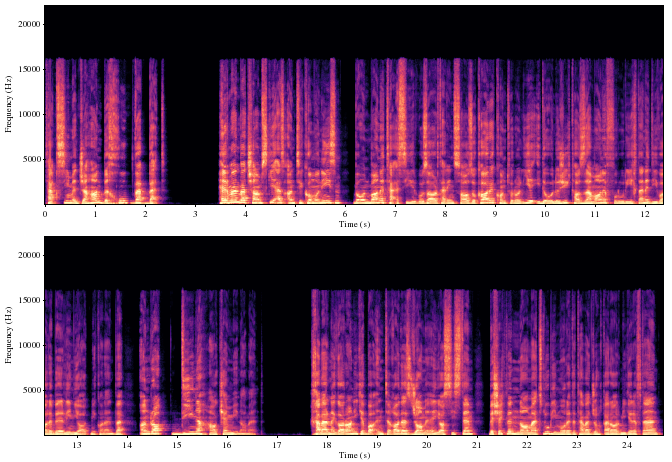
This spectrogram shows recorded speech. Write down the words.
تقسیم جهان به خوب و بد. هرمن و چامسکی از آنتی کمونیسم به عنوان تأثیرگذارترین سازوکار کنترلی ایدئولوژیک تا زمان فرو ریختن دیوار برلین یاد می کنند و آن را دین حاکم می نامند. خبرنگارانی که با انتقاد از جامعه یا سیستم به شکل نامطلوبی مورد توجه قرار می گرفتند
